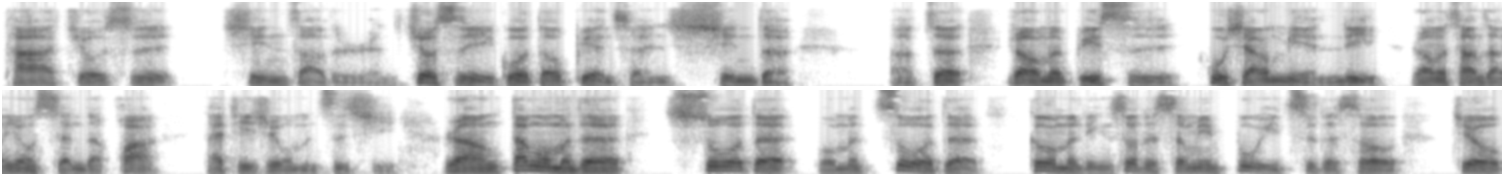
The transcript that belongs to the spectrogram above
他就是新造的人，旧事已过，都变成新的啊！这让我们彼此互相勉励，让我们常常用神的话来提醒我们自己。让当我们的说的、我们做的跟我们领受的生命不一致的时候，就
